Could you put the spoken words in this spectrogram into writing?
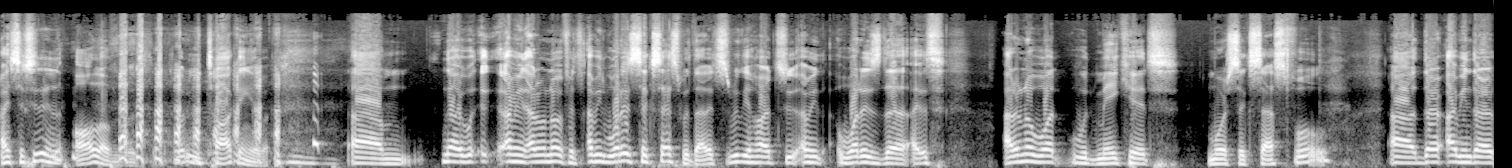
I succeeded in all of those. What are you talking about? Um, no, I mean I don't know if it's. I mean, what is success with that? It's really hard to. I mean, what is the? I don't know what would make it more successful. Uh, there, I mean, there, are,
